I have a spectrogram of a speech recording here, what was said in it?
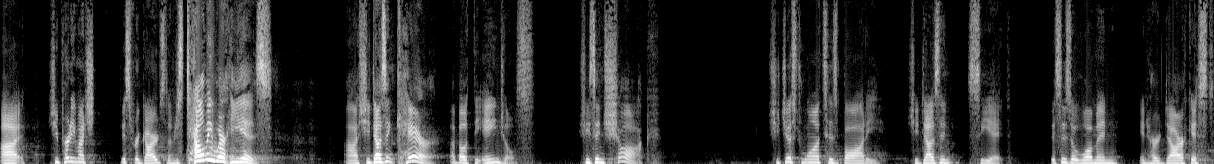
Uh, she pretty much disregards them. Just tell me where he is. Uh, she doesn't care about the angels. She's in shock. She just wants his body. She doesn't see it. This is a woman in her darkest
